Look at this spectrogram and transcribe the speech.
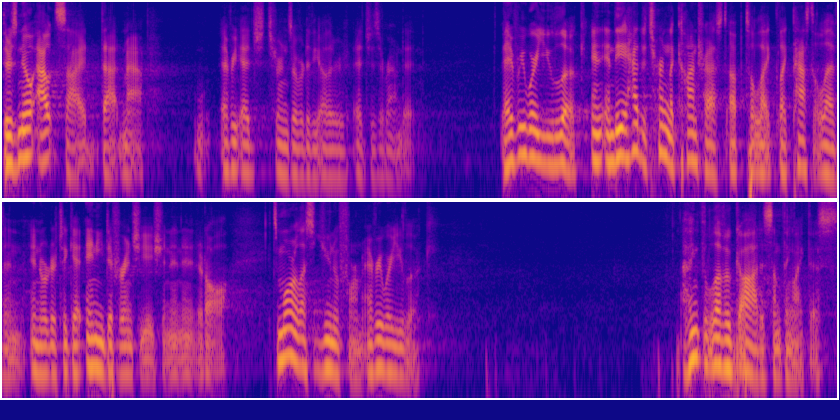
There's no outside that map. Every edge turns over to the other edges around it. Everywhere you look, and, and they had to turn the contrast up to like, like past 11 in order to get any differentiation in it at all. It's more or less uniform everywhere you look. I think the love of God is something like this.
